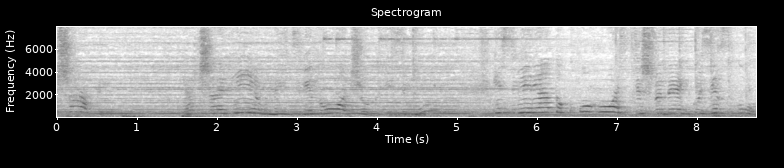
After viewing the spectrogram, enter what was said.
всіх. Я чарівний дзвіночок візьму і звіряток у гості швиденько зізву.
